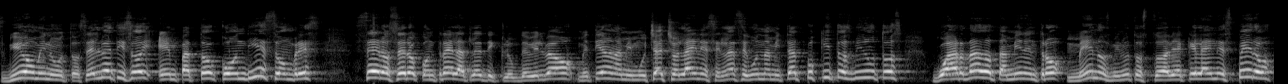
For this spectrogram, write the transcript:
Vio minutos. El Betis hoy empató con 10 hombres 0-0 contra el Athletic Club de Bilbao. Metieron a mi muchacho Laines en la segunda mitad, poquitos minutos. Guardado también entró menos minutos todavía que Laines, pero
